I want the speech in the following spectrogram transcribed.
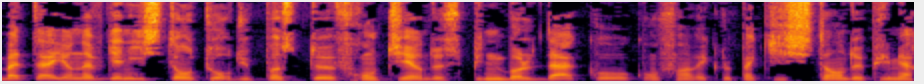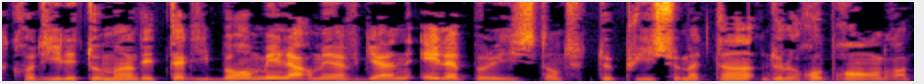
Bataille en Afghanistan autour du poste frontière de Spinboldak, aux confins avec le Pakistan. Depuis mercredi, il est aux mains des talibans, mais l'armée afghane et la police tentent depuis ce matin de le reprendre.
